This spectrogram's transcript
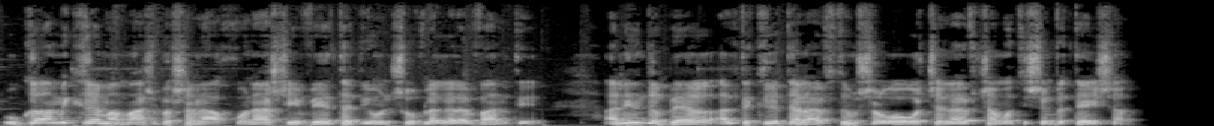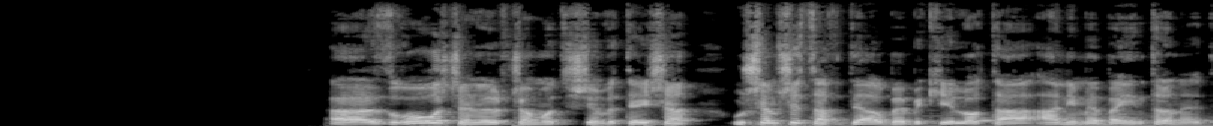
הוא קרה מקרה ממש בשנה האחרונה שהביא את הדיון שוב לרלוונטי. אני מדבר על תקרית ה livestream של רורו של 1999. אז רורו של 1999 הוא שם שצף די הרבה בקהילות האנימה באינטרנט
